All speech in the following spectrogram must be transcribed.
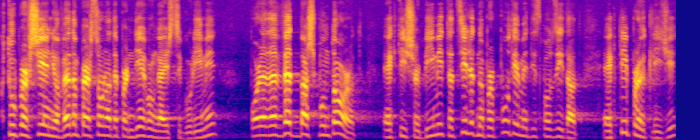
Këtu përfshihen jo vetëm personat e përndjekur nga ish-sigurimi, por edhe vetë bashkëpunëtorët e këtij shërbimi, të cilët në përputhje me dispozitat e këtij projektligji,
